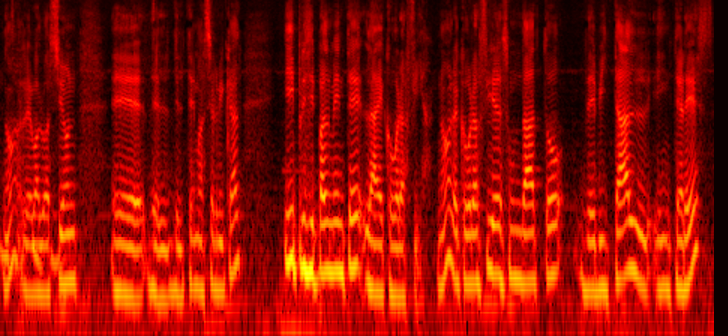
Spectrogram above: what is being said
¿no? la evaluación eh, del, tema cervical y principalmente la ecografía. ¿no? La ecografía es un dato de vital interés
